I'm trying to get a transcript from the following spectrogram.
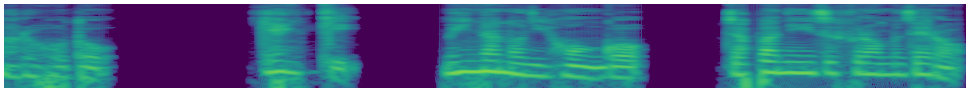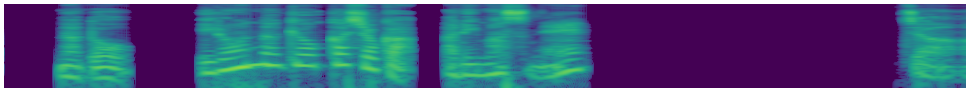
なるほど。元気、みんなの日本語、ジャパニーズフロムゼロなど、いろんな教科書がありますね。じゃあ、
